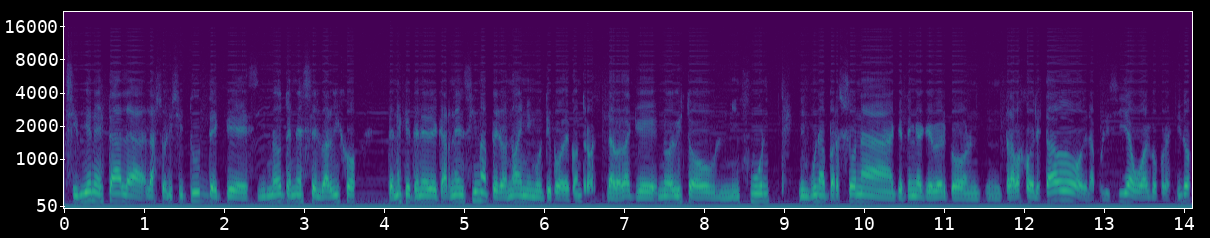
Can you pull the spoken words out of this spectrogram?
si bien está la, solicitud de que si no tenés el barbijo tenés que tener el carnet encima, pero no hay ningún tipo de control. La verdad que no he visto ningún, ninguna persona que tenga que ver con trabajo del Estado o de la policía o algo por el estilo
